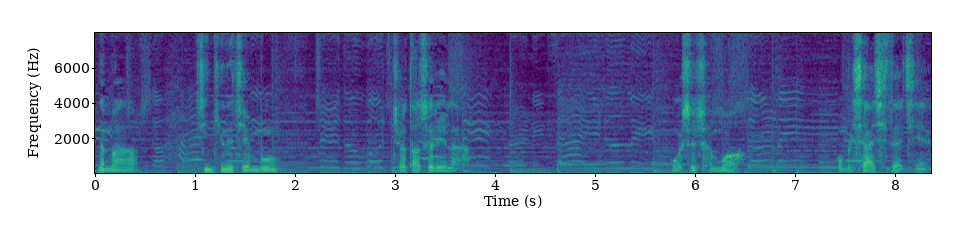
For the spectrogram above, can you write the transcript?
那么，今天的节目就到这里了。我是沉默，我们下期再见。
